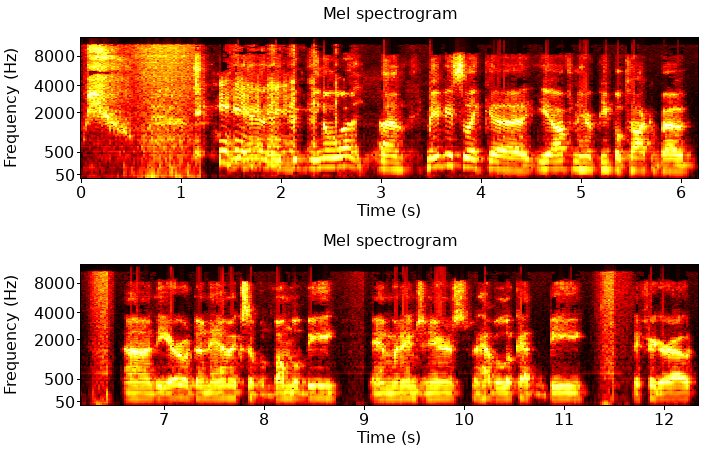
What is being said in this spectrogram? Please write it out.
yeah, you know what? Um, maybe it's like uh, you often hear people talk about uh, the aerodynamics of a bumblebee, and when engineers have a look at the bee, they figure out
